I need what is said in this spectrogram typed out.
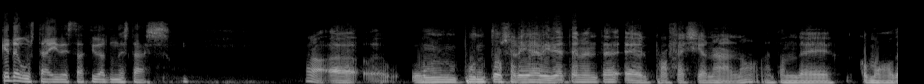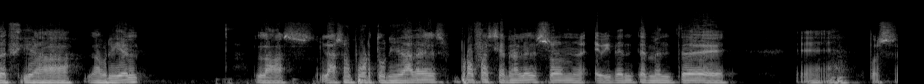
¿qué te gusta ahí de esta ciudad donde estás? Bueno, eh, un punto sería evidentemente el profesional, ¿no? Donde como decía Gabriel, las, las oportunidades profesionales son evidentemente, eh, pues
